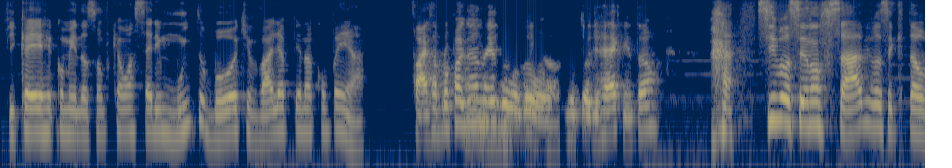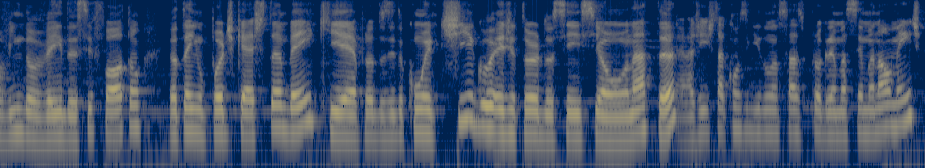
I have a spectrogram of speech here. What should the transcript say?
Fica aí a recomendação, porque é uma série muito boa que vale a pena acompanhar. Faz a propaganda aí do, do, do Todd Hack, então. Se você não sabe, você que está ouvindo ou vendo esse Fóton, eu tenho um podcast também, que é produzido com o antigo editor do Ciencião, o Natan. A gente está conseguindo lançar os programas semanalmente,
